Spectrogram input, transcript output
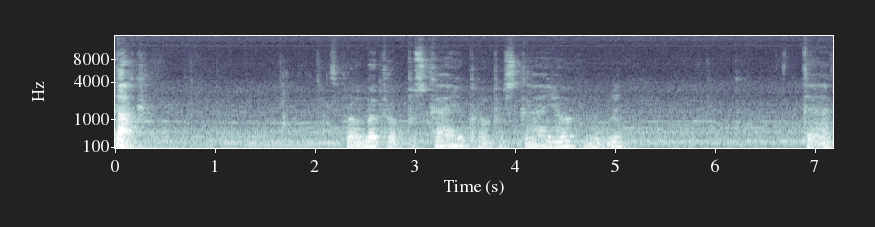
Так. Спробую пропускаю, пропускаю. Угу. Так.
